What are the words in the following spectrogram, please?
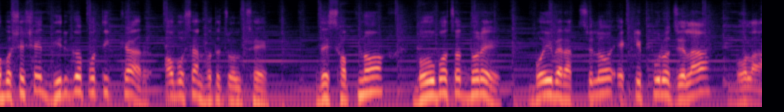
অবশেষে দীর্ঘ প্রতীক্ষার অবসান হতে চলছে। যে স্বপ্ন বহু বছর ধরে বই বেড়াচ্ছিল একটি পুরো জেলা, ভোলা।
